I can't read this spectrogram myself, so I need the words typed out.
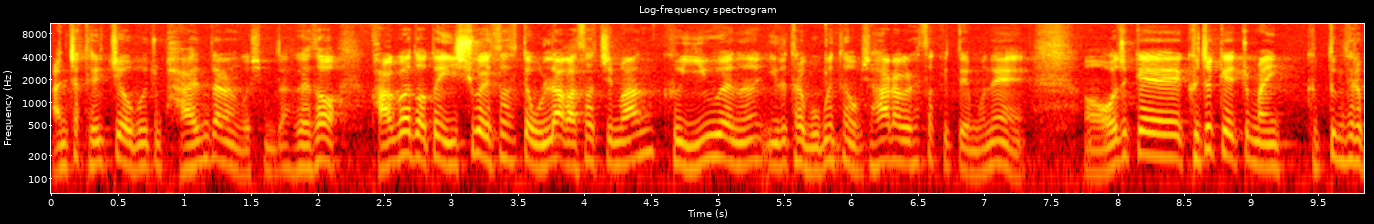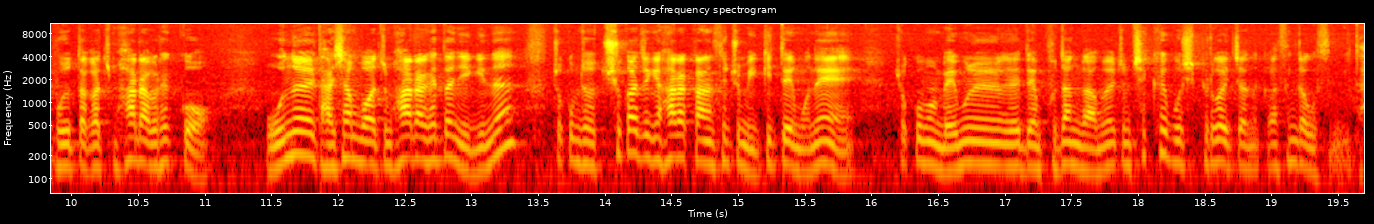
안착될지 여부를 좀 봐야 된다는 것입니다. 그래서 과거에도 어떤 이슈가 있었을 때 올라갔었지만 그 이후에는 이렇다 할 모멘텀 없이 하락을 했었기 때문에 어, 어저께 그저께 좀 많이 급등세를 보였다가 좀 하락을 했고 오늘 다시 한번 좀 하락했다는 얘기는 조금 더 추가적인 하락 가능성이 좀 있기 때문에 조금은 매물에 대한 부담감을 좀 체크해 보실 필요가 있지 않을까 생각하고 있습니다.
